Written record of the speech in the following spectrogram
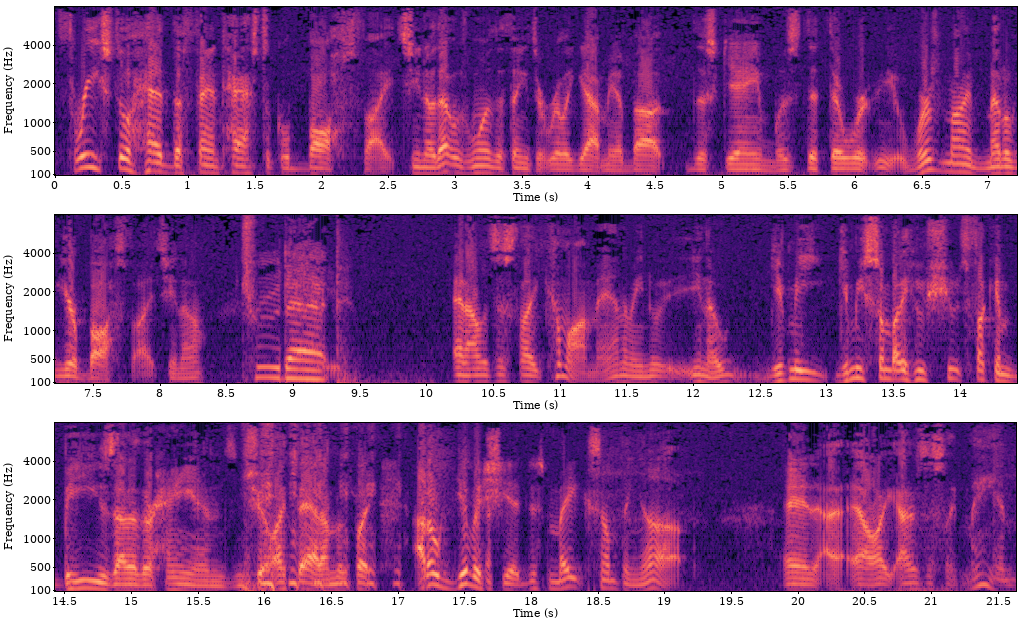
three still had the fantastical boss fights. You know, that was one of the things that really got me about this game was that there were. Where's my Metal Gear boss fights? You know, True that. and I was just like, come on, man. I mean, you know, give me give me somebody who shoots fucking bees out of their hands and shit like that. I'm just like, I don't give a shit. Just make something up. And I, I, I was just like, man,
